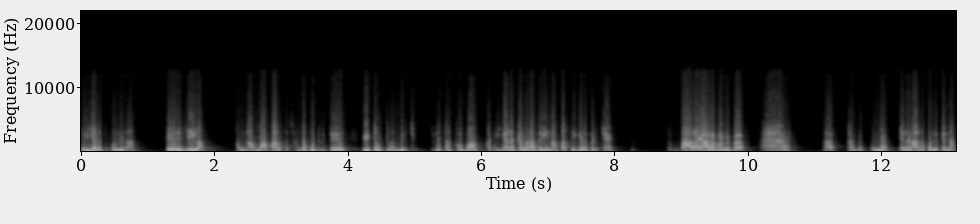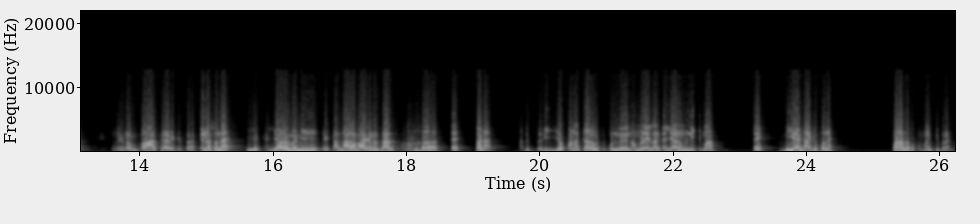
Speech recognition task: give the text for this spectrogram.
பெரிய இடத்து பொண்ணுடா. பேரு லீலா. அவங்க அம்மா அப்பா கிட்ட சண்டை போட்டுக்கிட்டு வீட்டை விட்டு வந்துடுச்சு. என்ன சார் கோபம்? அட எனக்கு என்னடா தெரியும்? நான் பத்திரிக்கையில படிச்சேன். ரொம்ப அழகான பொண்ணு சார். அந்த பொண்ணு. என்னடா அந்த பொண்ணுக்கு என்ன? எனக்கு ரொம்ப ஆசையா இருக்கு சார். என்ன சொன்ன? நீங்க கல்யாணம் பண்ணி என் கண்ணால பாக்கணும் சார். போடா. அது பெரிய பணக்கார வீட்டு பொண்ணு. நம்மளை எல்லாம் கல்யாணம் பண்ணிக்குமா? டேய் நீ ஏன்டா அங்க போன? போடா அந்த பக்கம் மங்கி பிராணி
